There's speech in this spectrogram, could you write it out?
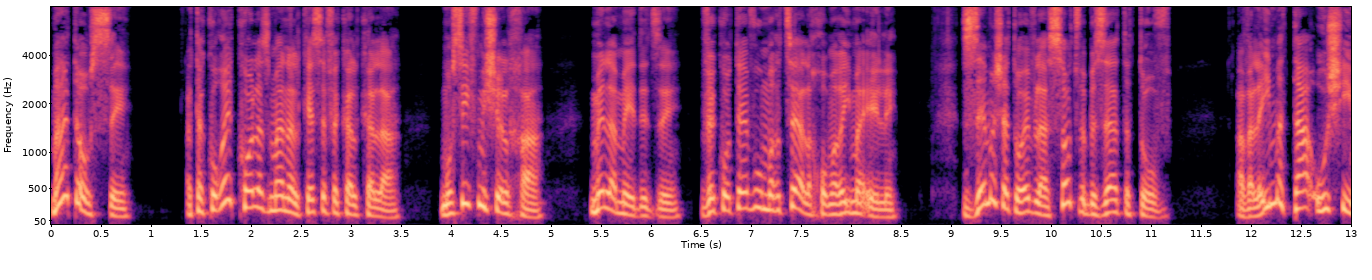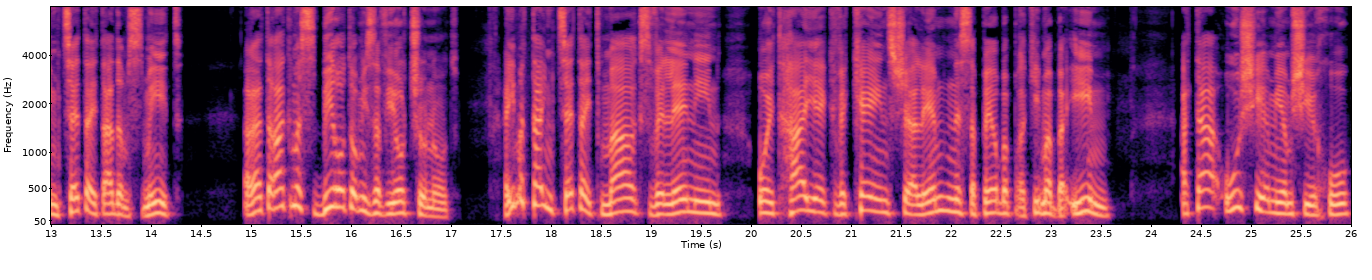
מה אתה עושה? אתה קורא כל הזמן על כסף וכלכלה, מוסיף משלך, מלמד את זה, וכותב ומרצה על החומרים האלה. זה מה שאתה אוהב לעשות ובזה אתה טוב. אבל האם אתה הוא שהמצאת את אדם סמית? הרי אתה רק מסביר אותו מזוויות שונות. האם אתה המצאת את מרקס ולנין, או את הייק וקיינס שעליהם נספר בפרקים הבאים? אתה הוא שהם ימשיכו,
